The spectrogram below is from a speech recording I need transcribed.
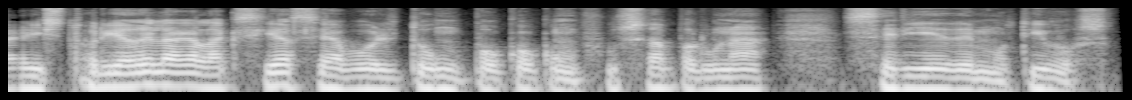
La historia de la galaxia se ha vuelto un poco confusa por una serie de motivos.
